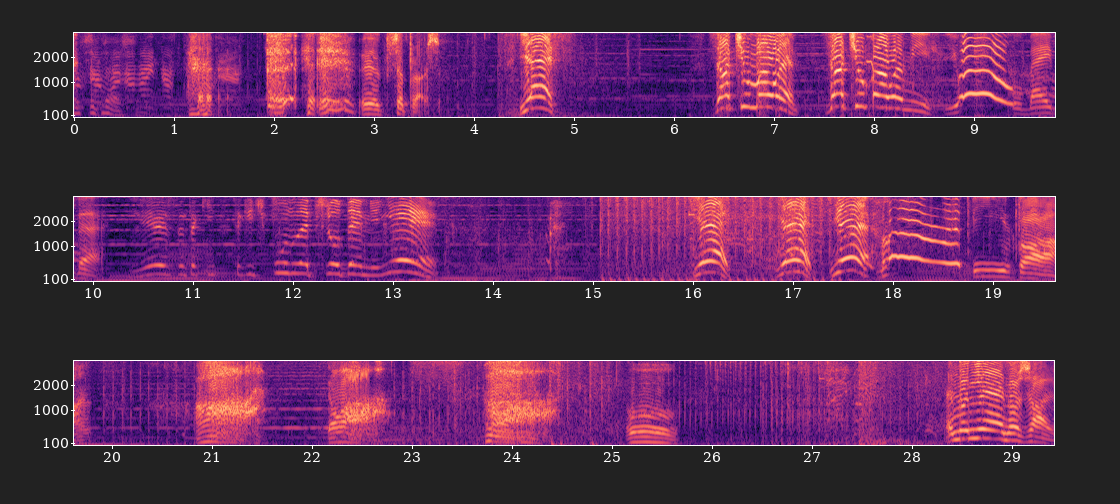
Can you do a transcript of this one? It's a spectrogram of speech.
No przepraszam. Przepraszam. Yes! Zaciumałem! Zaciumałem ich! Woo, baby! Nie jestem taki, taki ćpun lepszy ode mnie, nie! Nie! Nie! Nie! Aaa, Pizdo! Ah! Ah! Ah! No nie, no żal.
